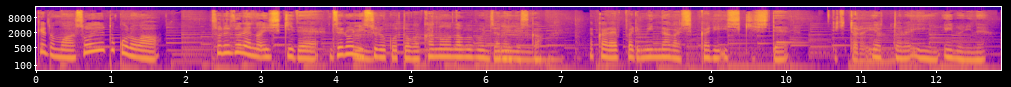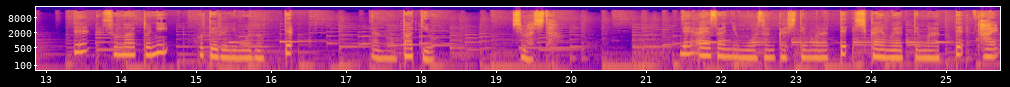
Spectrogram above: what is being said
けどまあそういうところはそれぞれの意識でゼロにすることが可能な部分じゃないですか、だからやっぱりみんながしっかり意識してできたらいいやったらいいのいいのにね。でその後にホテルに戻ってあのパーティーをしましたであやさんにも参加してもらって司会もやってもらって。はい。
